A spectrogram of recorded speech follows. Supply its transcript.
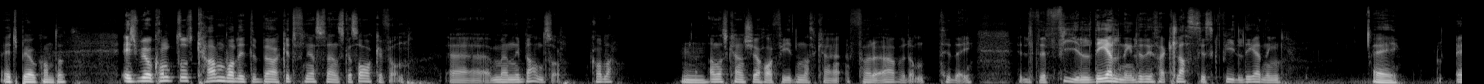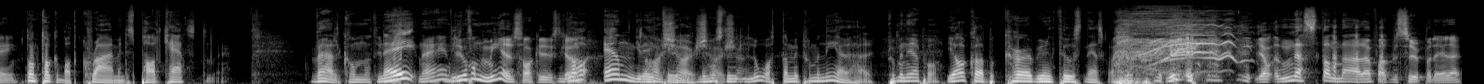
HBO-kontot. HBO-kontot kan vara lite bökigt för när jag svenska saker från. Eh, men ibland så. Kolla. Mm. Annars kanske jag har filerna så kan jag föra över dem till dig. Lite fildelning, lite så klassisk fildelning. Hey, Ey. don't talk about crime in this podcast. Välkomna till Nej, Nej, vi- du har mer saker du ska Jag har en grej Ja, till. kör, du kör, måste kör. låta mig promenera här. promenera på. Jag har kollat på Curb Your Enthusiasm. Nej jag skojar. Jag var nästan nära på att bli sur på dig där.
